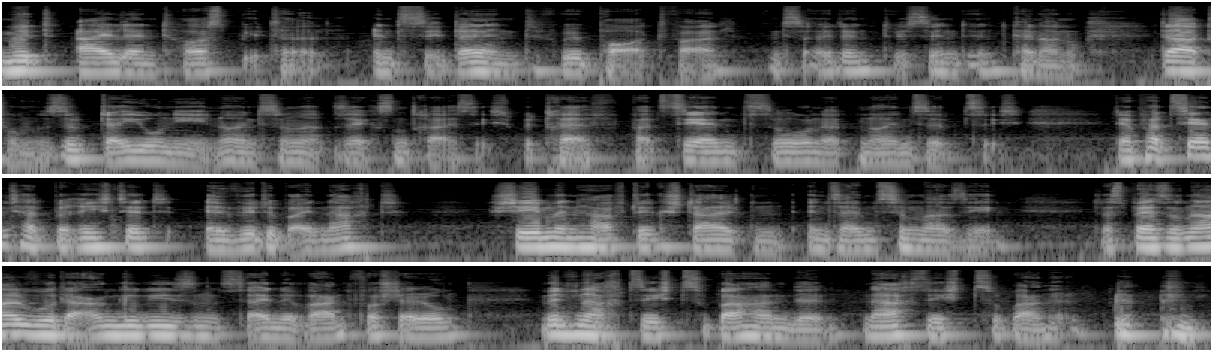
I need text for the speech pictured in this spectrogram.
Mit Island Hospital. Incident Report File. Incident, Incident, keine Ahnung. Datum 7. Juni 1936. Betreff Patient 279. Der Patient hat berichtet, er würde bei Nacht schemenhafte Gestalten in seinem Zimmer sehen. Das Personal wurde angewiesen, seine Wahnvorstellung mit Nachtsicht zu behandeln, Nachsicht zu behandeln,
